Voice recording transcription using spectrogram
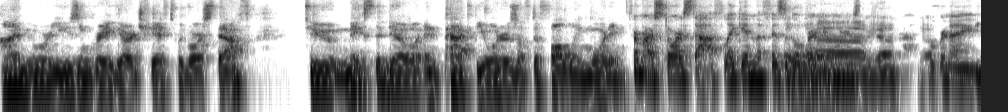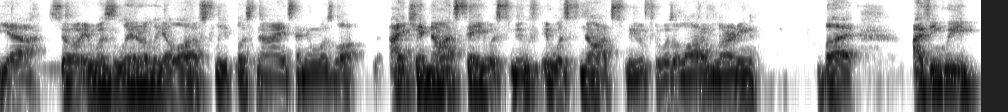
time we were using graveyard shifts with our staff to mix the dough and pack the orders of the following morning. from our store staff like in the physical Oh, brick and mortar wow, yeah, yeah. overnight Yeah. So it was literally a lot of sleepless nights and it was a lot I cannot say it was smooth. It was not smooth. It was a lot of learning. But I think we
